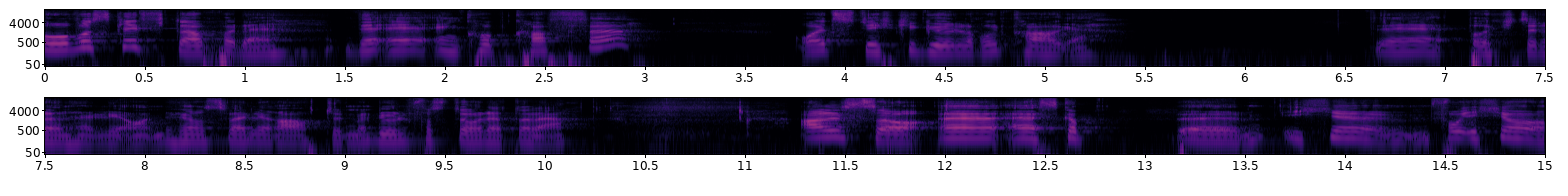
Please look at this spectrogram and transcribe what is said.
overskrifta på det, det er en kopp kaffe og et stykke gulrotkake. Det brukte Den hellige ånd. Det høres veldig rart ut, men du vil forstå det etter hvert. Altså, eh, jeg skal Uh, ikke, for ikke å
